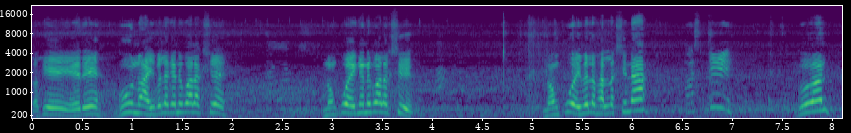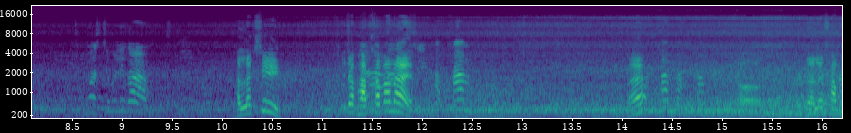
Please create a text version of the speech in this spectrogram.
বাকী হেৰি গুণ আহি পেলাই কেনেকুৱা লাগছে? নংকু আহি কেনেকুৱা লাগছে? নংকু আহি পেলাই ভালো লাগছে না? গুণ। ভালো লাগছে? এতিয়া ভাত খাবা নাই? হা? তেতিয়াহ'লে চাব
